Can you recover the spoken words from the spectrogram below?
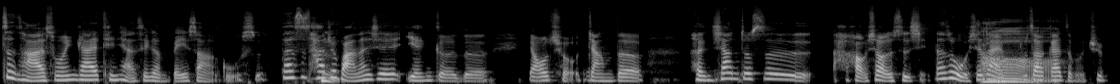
正常来说，应该听起来是一个很悲伤的故事，但是他就把那些严格的要求讲的很像就是好笑的事情，但是我现在也不知道该怎么去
